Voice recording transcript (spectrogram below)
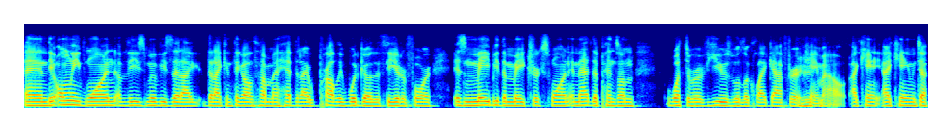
and the only one of these movies that I that I can think off the top of my head that I probably would go to the theater for is maybe the Matrix one, and that depends on what the reviews would look like after it Mhm. came out. I can't I can't even tell.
